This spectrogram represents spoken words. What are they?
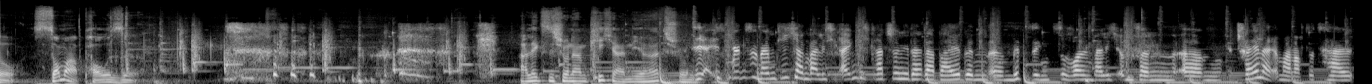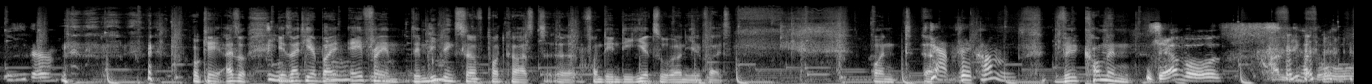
So, Sommerpause. Alex ist schon am Kichern, ihr hört schon. Ja, ich bin schon am Kichern, weil ich eigentlich gerade schon wieder dabei bin, äh, mitsingen zu wollen, weil ich unseren ähm, Trailer immer noch total liebe. okay, also ihr seid hier bei A-Frame, dem Lieblingssurf-Podcast äh, von denen, die hier zuhören jedenfalls. Und, ähm, ja, willkommen. Willkommen. Servus. Hallo.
